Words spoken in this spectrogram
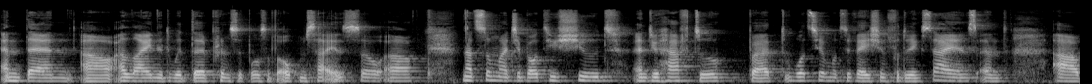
and then uh, align it with the principles of open science. So, uh, not so much about you should and you have to, but what's your motivation for doing science and uh,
